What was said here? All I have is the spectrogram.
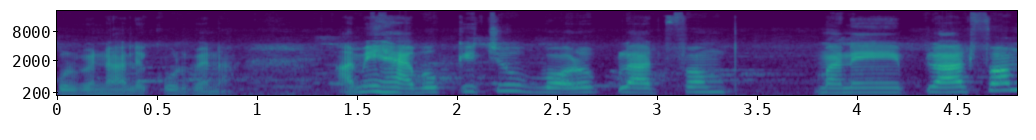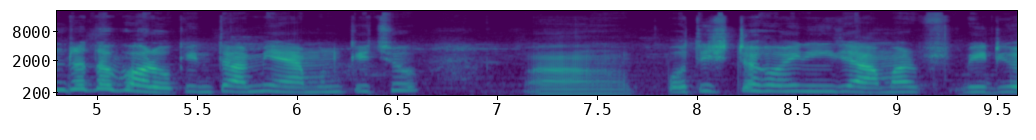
করবে নাহলে করবে না। আমি হ্যাবক কিছু বড় প্ল্যাটফর্ম মানে প্ল্যাটফর্মটা তো বড়, কিন্তু আমি এমন কিছু প্রতিষ্ঠা হয়নি যে আমার ভিডিও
